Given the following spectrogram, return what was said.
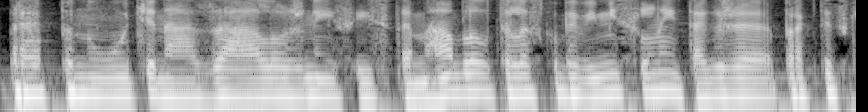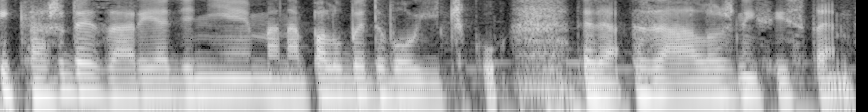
prepnúť na záložný systém. Hubbleov teleskop je vymyslený tak, že prakticky každé zariadenie má na palube dvojičku, teda záložný systém.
